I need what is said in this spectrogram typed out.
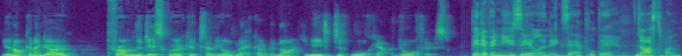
You're not going to go from the desk worker to the All Black overnight. You need to just walk out the door first. Bit of a New Zealand example there. Nice one.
